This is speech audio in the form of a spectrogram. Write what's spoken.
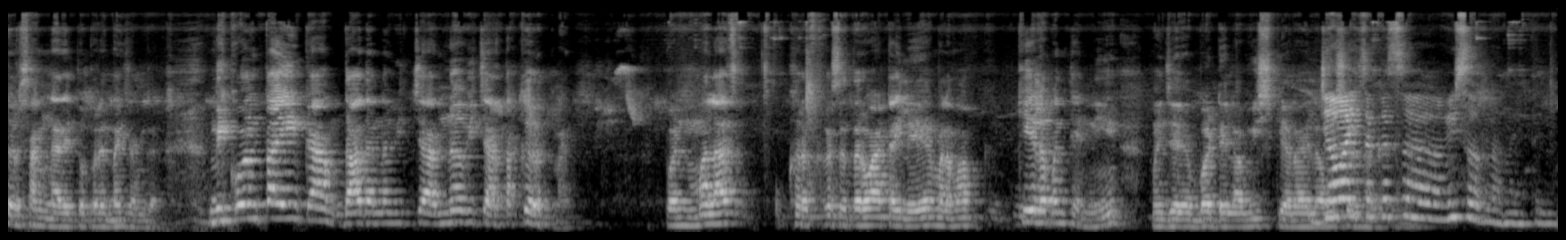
तर सांगणार आहे तोपर्यंत नाही सांगत. मी कोणताही काम दादांना विचार न विचारता करत नाही. पण मलाच खरं कसं तर वाटायलंय मला माफ केलं पण त्यांनी. म्हणजे बर्थडेला विश केला जेवायचं कसं विसरलं नाही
